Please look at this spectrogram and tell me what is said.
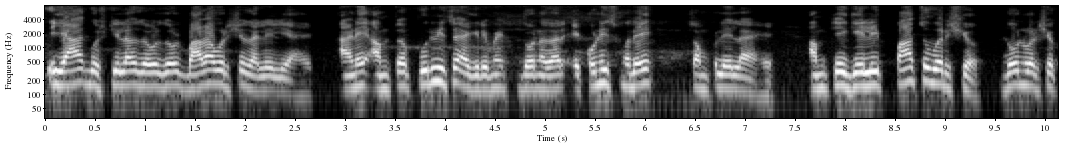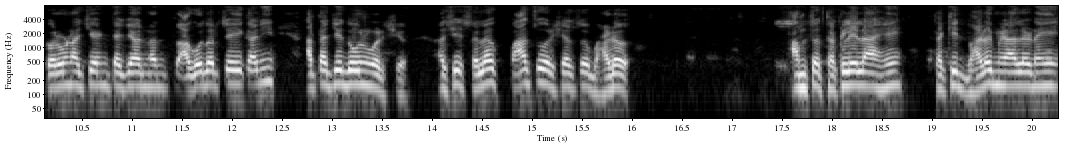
या गोष्टीला जवळजवळ बारा वर्ष झालेली आहेत आणि आमचं पूर्वीचं ॲग्रीमेंट दोन हजार एकोणीसमध्ये संपलेलं आहे. आमचे गेली पाच वर्ष दोन वर्ष करोनाचे आणि त्याच्यानंतर अगोदरचे एक आणि आताचे दोन वर्ष. असे सलग पाच वर्षाचं भाडं आमचं थकलेलं आहे. थकीत भाडं मिळालं नाही.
